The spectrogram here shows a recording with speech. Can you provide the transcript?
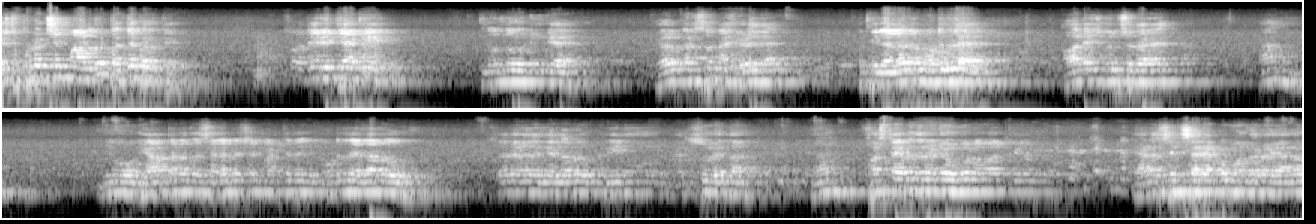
ಎಷ್ಟು ಪ್ರೊಡಕ್ಷನ್ ಮಾಡಿದ್ರು ಬಂದೇ ಬರುತ್ತೆ. ಸೊ ಅದೇ ರೀತಿಯಾಗಿ ಇದೊಂದು ನಿಮಗೆ ಹೇಳ್ಕನ್ಸು ನಾ ಹೇಳಿದೆ. ಮತ್ತು ಇಲ್ಲೆಲ್ಲರೂ ನೋಡಿದ್ರೆ ಆಲ್ ಏಜ್ ಗ್ರೂಪ್ಸ್ ಇದ್ದಾರೆ ನೀವು ಯಾವ ಥರದ ಸೆಲೆಬ್ರೇಷನ್ ಮಾಡ್ತೀರಿ ನೋಡಿದ್ರೆ ಎಲ್ಲರೂ ಸರ್ ಹೇಳಿದಂಗೆ ಎಲ್ಲರೂ ಗ್ರೀನ್ ಡ್ರೆಸ್ಸು ಎಲ್ಲ ಫಸ್ಟ್ ಟೈಮ್ ಅದ್ರ ನಡಿ ಹೋಗೋಣ ಅಂತ. ಯಾರೋ ಸಿಲ್ಕ್ ಸ್ಯಾರಿ ಹಾಕೊಂಡ್ ಬಂದಾರ, ಯಾರೋ.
